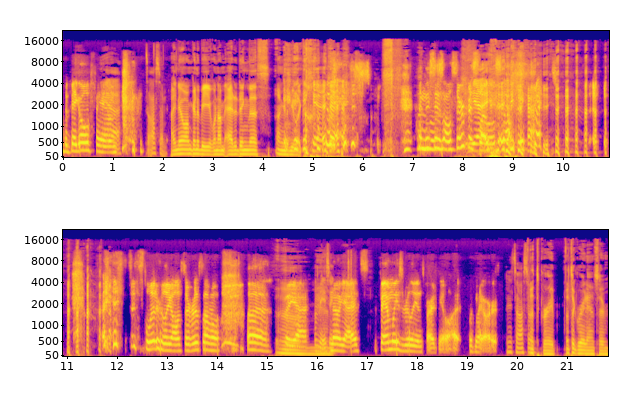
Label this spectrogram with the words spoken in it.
The big old fan. Yeah, it's awesome. I know I'm gonna be when I'm editing this. I'm gonna be like, and this is all surface Yeah. level stuff. it's, it's literally all surface level. Uh, But yeah. Oh, man. Amazing. no, yeah, it's families really inspired me a lot with my art. It's awesome. That's great. That's a great answer.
